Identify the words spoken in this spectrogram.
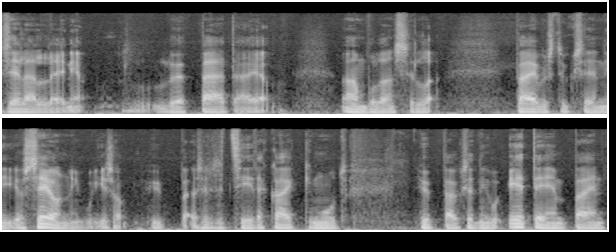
selälleen ja lyö päätään ja ambulanssilla päivystykseen, niin jo se on niin kuin iso hyppäys. Ja sitten siitä kaikki muut hyppäykset niin kuin eteenpäin.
